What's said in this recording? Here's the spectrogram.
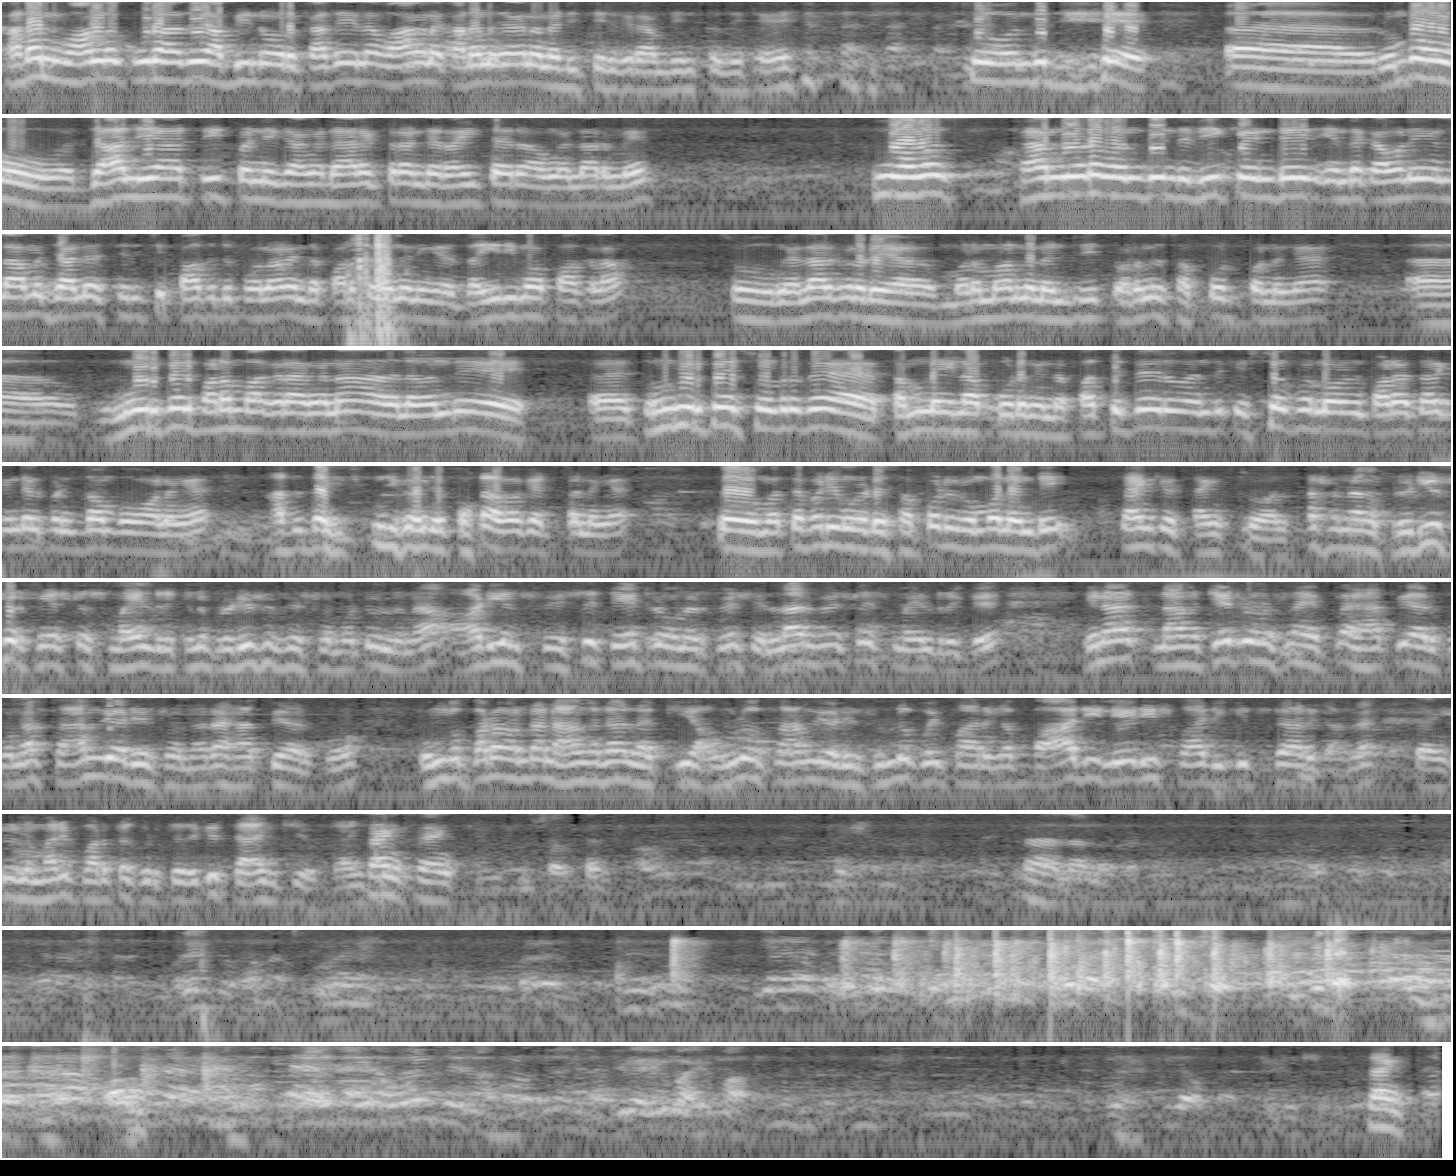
கடன் வாங்கக்கூடாது அப்படின்ற ஒரு கதையில வாங்கின கடனுக்காக நான் நடிச்சிருக்கிறேன் அப்படின்னு சொல்லிட்டு. ஸோ வந்துட்டு ரொம்ப ஜாலியாக ட்ரீட் பண்ணியிருக்காங்க டேரக்டர் அண்ட் ரைட்டர் அவங்க எல்லாருமே. டூ ஹவர்ஸ் ஃபேமிலியோட வந்து இந்த வீக்கெண்டு எந்த கவலையும் இல்லாமல் ஜாலியாக சிரித்து பார்த்துட்டு போகலான்னு இந்த படத்தை வந்து நீங்கள் தைரியமாக பார்க்கலாம். ஸோ உங்கள் எல்லாருக்கும் என்னுடைய மனமார்ந்த நன்றி. தொடர்ந்து சப்போர்ட் பண்ணுங்கள் நூறு பேர் படம் பார்க்குறாங்கன்னா அதில் வந்து தொண்ணூறு பேர் சொல்கிறத தம்னைலாக போடுங்க. இந்த பத்து பேர் வந்து கிறிஸ்டோஃபர் நோலன் படத்தார கிண்டல் பண்ணிட்டு தான் போவானுங்க. அது தயவு செஞ்சு கொஞ்சம் போடாமல் கட் பண்ணுங்கள் ஸோ மற்றபடி உங்களுடைய சப்போர்ட்டுக்கு ரொம்ப நன்றி thank you thanks to all சொன்னாங்க ப்ரொடியூசர் ஃபேஸில் ஸ்மைல் இருக்குன்னு ப்ரொடியூசர் ஃபேஸில் மட்டும் இல்லைன்னா audience face theatre owner face எல்லார் ஃபேஸ்லேயும் ஸ்மைல் இருக்கு ஏன்னா நாங்கள் தேட்டர் ஓனர்ஸ்லாம் எப்போ ஹாப்பியாக இருப்போம்னா ஃபேமிலி ஆடியன்ஸ் வந்தாரா ஹாப்பியாக இருப்போம் உங்கள் படம் வந்தால் நாங்கள் தான் லக்கி அவ்வளோ ஃபேமிலி ஆடியன்ஸ் உள்ளே போய் பாருங்க பாதி லேடிஸ் பாதி கிட்ஸ் தான் இருக்காங்க ஸோ இந்த மாதிரி படத்தை கொடுத்ததுக்கு thank you thank you thanks thanks thanks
